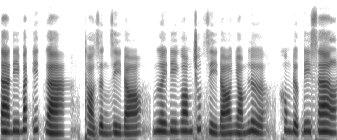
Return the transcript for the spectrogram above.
ta đi bắt ít gà, thỏ rừng gì đó, ngươi đi gom chút gì đó nhóm lửa, không được đi xa,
